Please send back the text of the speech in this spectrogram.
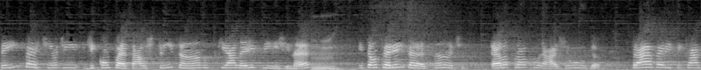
bem pertinho de, de completar os 30 anos que a lei exige, né? Hum. Então seria interessante ela procurar ajuda para verificar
